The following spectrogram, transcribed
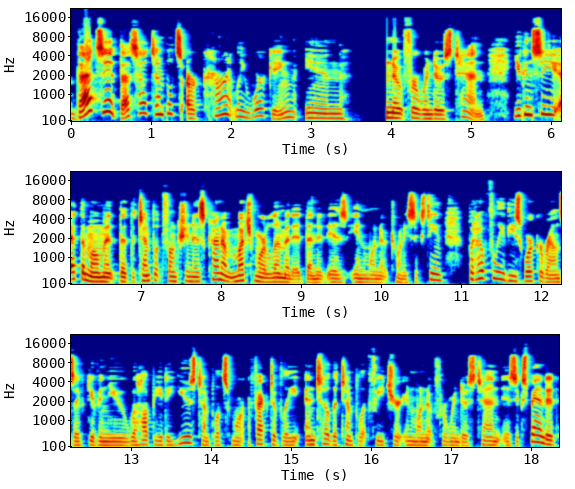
That's it. That's how templates are currently working in Note for Windows 10. You can see at the moment that the template function is kind of much more limited than it is in OneNote 2016, but hopefully these workarounds I've given you will help you to use templates more effectively until the template feature in OneNote for Windows 10 is expanded,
